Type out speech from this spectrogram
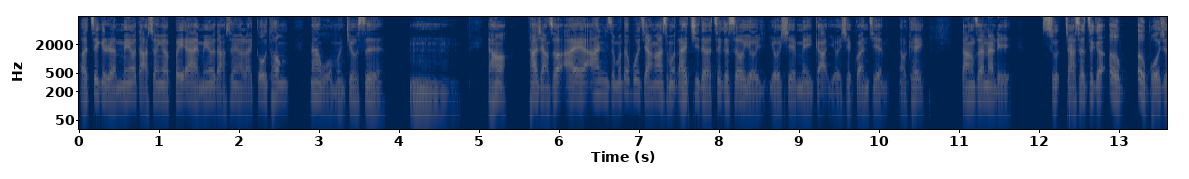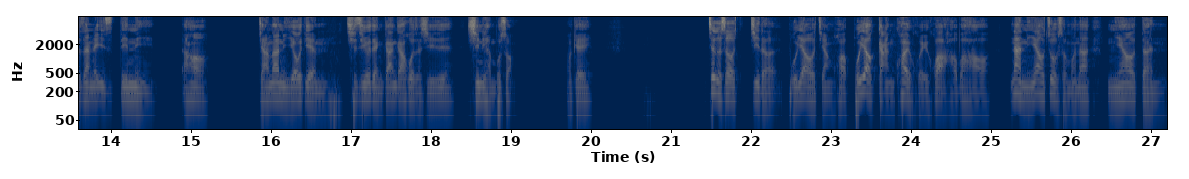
而这个人没有打算要被爱，没有打算要来沟通，那我们就是嗯，然后他讲说，哎呀啊，你怎么都不讲啊？什么？来记得这个时候有有一些美感，有一些关键，OK？当在那里说，假设这个恶恶伯就在那一直盯你，然后讲到你有点，其实有点尴尬，或者其实心里很不爽，OK？这个时候记得不要讲话，不要赶快回话，好不好？那你要做什么呢？你要等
